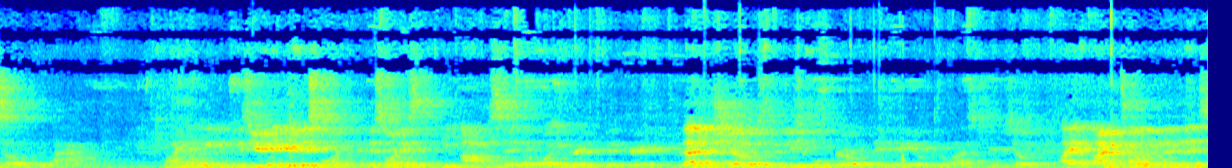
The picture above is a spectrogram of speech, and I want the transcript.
so loud. Why don't we? Because you're going to hear this one, and this one is the opposite of what you heard in fifth grade. That just shows the musical growth they've made over the last year. So I, I'm telling them this,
